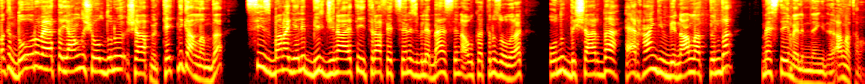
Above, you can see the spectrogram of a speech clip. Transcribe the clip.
Bakın doğru veyahut da yanlış olduğunu şey yapmıyor. Teknik anlamda siz bana gelip bir cinayeti itiraf etseniz bile ben senin avukatınız olarak onu dışarıda herhangi birini anlattığımda mesleğim elimden gider. Anlatamam.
